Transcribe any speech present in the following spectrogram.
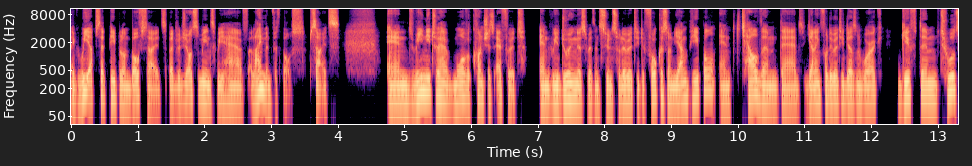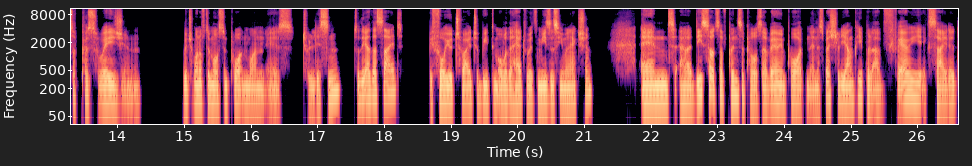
like we upset people on both sides, but which also means we have alignment with both sides. And we need to have more of a conscious effort. And we're doing this within Students for Liberty to focus on young people and tell them that yelling for liberty doesn't work. Give them tools of persuasion, which one of the most important one is to listen to the other side before you try to beat them over the head with Mises human action. And uh, these sorts of principles are very important. And especially young people are very excited.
